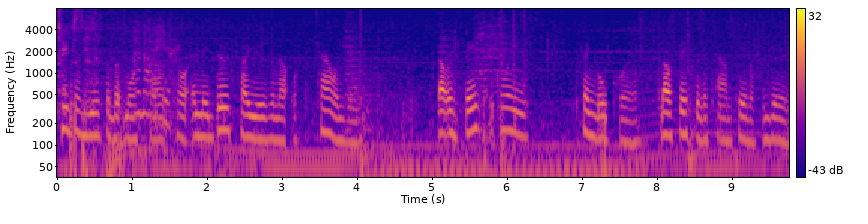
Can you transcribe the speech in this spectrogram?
could have used a bit more I'm out of here. character, and they do try using that with challenges. That was basically single player. That was basically the campaign of the game.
